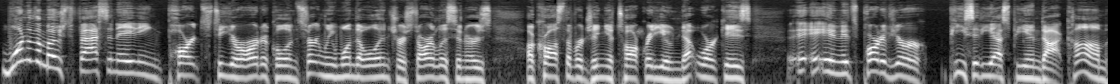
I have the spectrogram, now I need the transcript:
One of the most fascinating parts to your article, and certainly one that will interest our listeners across the Virginia Talk Radio network, is, and it's part of your piece at ESPN.com,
